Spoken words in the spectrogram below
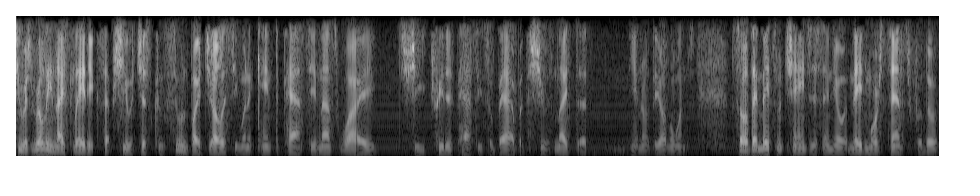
she was really a nice lady, except she was just consumed by jealousy when it came to Patsy, and that's why she treated Patsy so bad, but she was nice to you know the other ones. So they made some changes, and you know it made more sense for the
